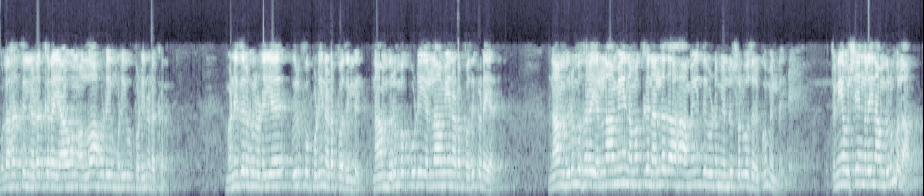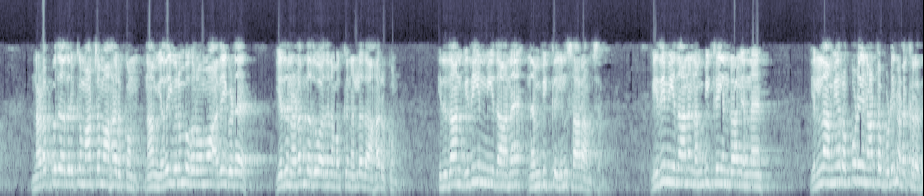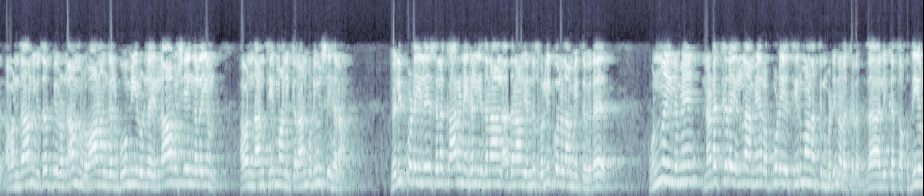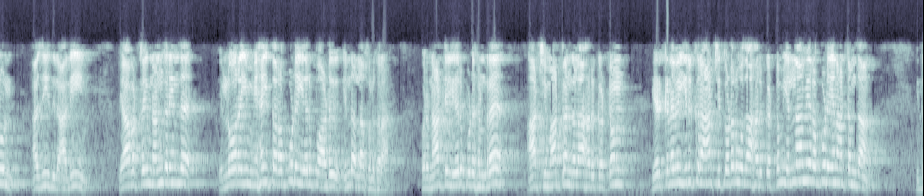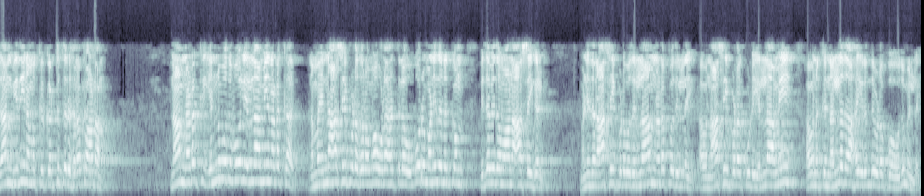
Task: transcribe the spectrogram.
உலகத்தில் நடக்கிற யாவும் அல்லாஹுடைய முடிவுப்படி நடக்கிறது. மனிதர்களுடைய விருப்பப்படி நடப்பதில்லை. நாம் விரும்பக்கூடிய எல்லாமே நடப்பது கிடையாது. நாம் விரும்புகிற எல்லாமே நமக்கு நல்லதாக அமைந்து விடும் என்று சொல்வதற்கும் இல்லை. இத்தனைய விஷயங்களை நாம் விரும்பலாம். நடப்பது அதற்கு மாற்றமாக இருக்கும். நாம் எதை விரும்புகிறோமோ அதை விட எது நடந்ததோ அது நமக்கு நல்லதாக இருக்கும். இதுதான் விதியின் மீதான நம்பிக்கையின் சாராம்சம். விதி மீதான நம்பிக்கை என்றால் என்ன? எல்லாமே ரப்புடைய நாட்டப்படி நடக்கிறது. அவன்தான் யுதப்பிருள் அம்ர் வானங்கள் பூமியில் உள்ள எல்லா விஷயங்களையும் அவன்தான் தீர்மானிக்கிறான் முடிவு செய்கிறான். வெளிப்படையிலே சில காரணிகள் இதனால் அதனால் என்று சொல்லிக் கொள்ளலாமே தவிர உண்மையிலுமே நடக்கிற எல்லாமே ரப்புடைய தீர்மானத்தின்படி நடக்கிறது. தாலிக்க தக்தீருல் அசீதில் அலீம். யாவற்றையும் நன்கறிந்த எல்லோரையும் மிகைத்த ரப்புடைய ஏற்பாடு என்று அல்லாஹ் சொல்கிறான். ஒரு நாட்டில் ஏற்படுகின்ற ஆட்சி மாற்றங்களாக இருக்கட்டும் ஏற்கனவே இருக்கிற ஆட்சி தொடருவதாக இருக்கட்டும் எல்லாமே ரப்புடைய நாட்டம்தான். இதுதான் விதி நமக்கு கற்றுத்தருகிற பாடம். நாம் நடக்கு எண்ணுவது போல் எல்லாமே நடக்காது. நம்ம என்ன ஆசைப்படுகிறோமோ உலகத்தில் ஒவ்வொரு மனிதனுக்கும் விதவிதமான ஆசைகள். மனிதன் ஆசைப்படுவதெல்லாம் நடப்பதில்லை. அவன் ஆசைப்படக்கூடிய எல்லாமே அவனுக்கு நல்லதாக இருந்து விடப்போவதும் இல்லை.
